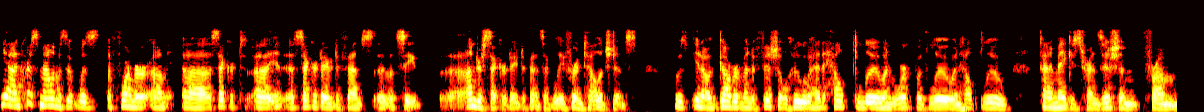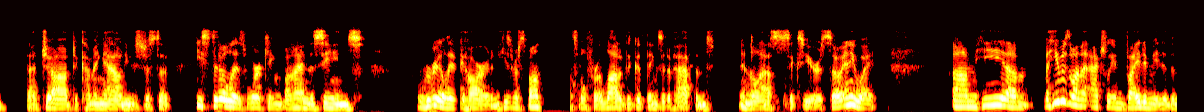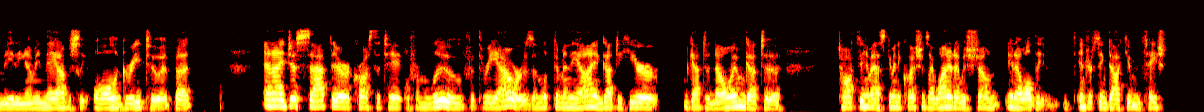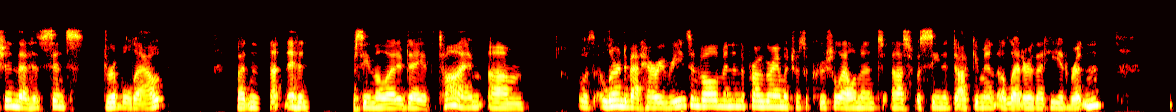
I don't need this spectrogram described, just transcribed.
Yeah, and Chris Mellon was it was a former um, uh, secretary, uh, secretary of defense. Uh, let's see, uh, undersecretary of defense, I believe, for intelligence. Was you know a government official who had helped Lou and worked with Lou and helped Lou kind of make his transition from that job to coming out. And he was just a he still is working behind the scenes really hard, and he's responsible for a lot of the good things that have happened in the last six years. So anyway, um, he um, but he was the one that actually invited me to the meeting. I mean, they obviously all agreed to it, but and I just sat there across the table from Lou for three hours and looked him in the eye and got to hear, got to know him, got to talk to him, ask him any questions I wanted. I was shown, you know, all the interesting documentation that has since dribbled out, but not, it had seen the light of day at the time. Um, was learned about Harry Reid's involvement in the program, which was a crucial element. Uh, was seen to document a letter that he had written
